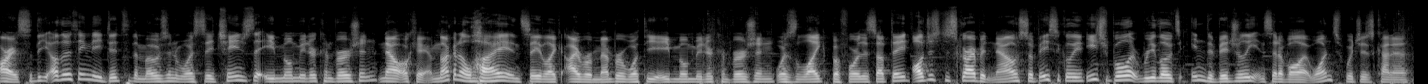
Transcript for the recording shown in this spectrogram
Alright, so the other thing they did to the Mosin was they changed the 8mm conversion. Now, okay, I'm not going to lie and say, like, I remember what the 8mm conversion was like before this update. I'll just describe it now. So basically, each bullet reloads individually instead of all at once, which is kind of,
